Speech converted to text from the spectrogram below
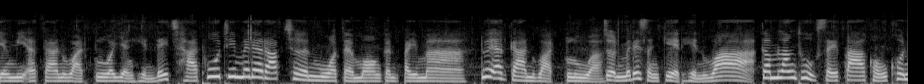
ยังมีอาการหวาดกลัวอย่างเห็นได้ชัดผู้ที่ไม่ได้รับเชิญมัวแต่มองกันไปมา ด้วยอาการหวาดกลัว จนไม่ได้สังเกตเห็นว่ากำลังถูกสายตาของคน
